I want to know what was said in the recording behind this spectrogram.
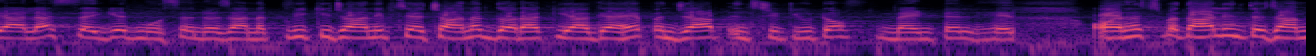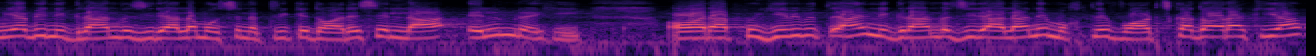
आला सैयद मोहसिन रजा नकवी की जानब से अचानक दौरा किया गया है Punjab institute of mental health और अस्पताल इंतजामिया भी निगरान वजी अला मोहसिन नकवी के दौरे से ला इल्म रही। और आपको ये भी बताया निगरान वजी अला ने मुख्तलिफ़ वार्ड्स का दौरा किया,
